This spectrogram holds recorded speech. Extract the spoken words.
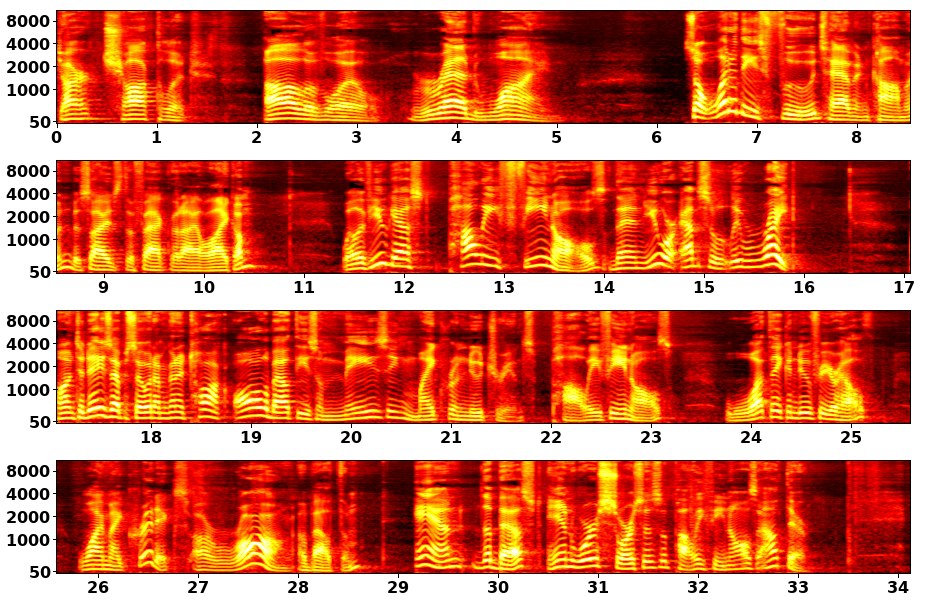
dark chocolate, olive oil, red wine. So, what do these foods have in common besides the fact that I like them? Well, if you guessed polyphenols, then you are absolutely right. On today's episode, I'm going to talk all about these amazing micronutrients, polyphenols, what they can do for your health, why my critics are wrong about them, and the best and worst sources of polyphenols out there.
